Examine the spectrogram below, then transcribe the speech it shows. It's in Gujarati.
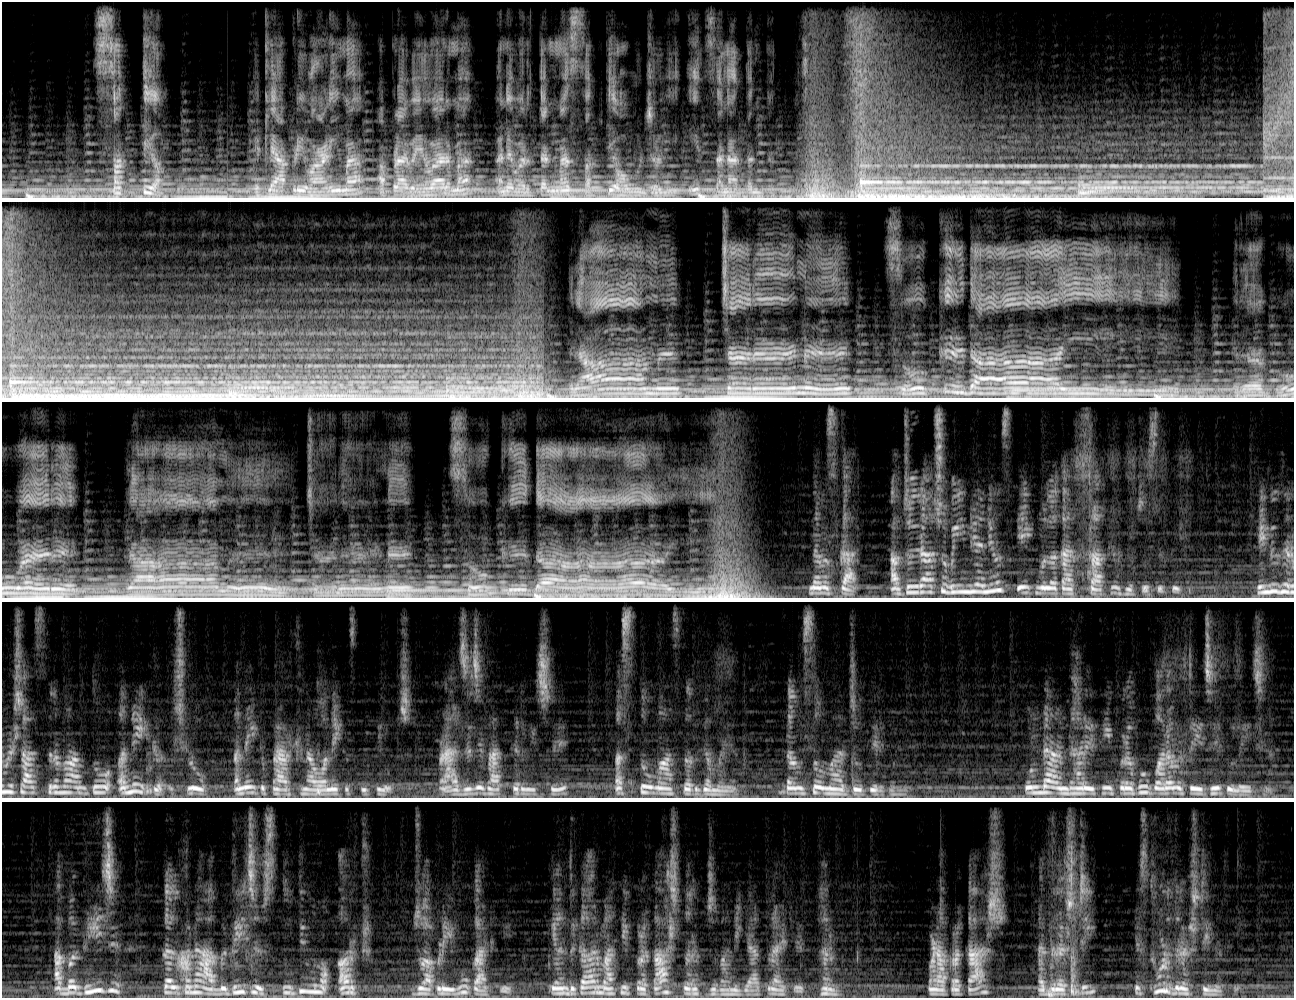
સત્ય. એટલે આપણી વાણીમાં, આપણા વ્યવહારમાં અને વર્તનમાં સત્ય હોવું જોઈએ. એ જ સનાતન તત્વ છે. રામ ચરણ સુખદાઈ રઘુવર રામ સુખદાઈ નમસ્કાર. આપ જોઈ રહ્યા છો બી ઇન્ડિયા ન્યૂઝ. એક મુલાકાત સાથે હું છું સિદ્ધિ. હિન્દુ ધર્મશાસ્ત્રમાં આમ તો અનેક શ્લોક, અનેક પ્રાર્થનાઓ, અનેક સ્તુતિઓ છે. પણ આજે જે વાત કરવી છે, અસ્તોમાં સદગમય, તમસોમાં જ્યોતિર્ગમય. ઊંડા અંધારેથી પ્રભુ પરમ તેજે તું લઈ જા આ બધી જ કલ્પના, આ બધી જ સ્તુતિઓનો અર્થ જો આપણે એવું કાઢીએ કે અંધકારમાંથી પ્રકાશ તરફ જવાની યાત્રા એટલે ધર્મ. પણ આ પ્રકાશ, આ દ્રષ્ટિ એ સ્થૂળ દ્રષ્ટિ નથી.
